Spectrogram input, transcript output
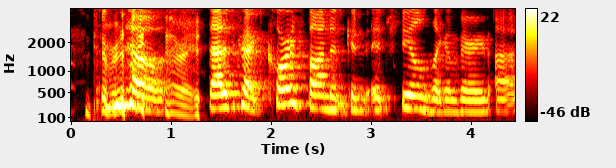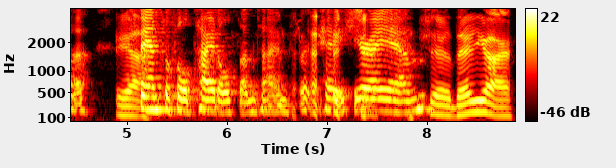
differently? No, All right. that is correct. Correspondent can it feels like a very uh, Yeah. fanciful title sometimes, but hey, here Sure. I am. Sure, there you are.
